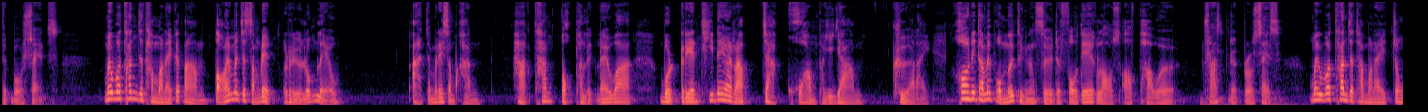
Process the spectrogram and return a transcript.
the process ไม่ว่าท่านจะทำอะไรก็ตาม ต่อให้มันจะสำเร็จหรือล้มเหลว อาจจะไม่ได้สำคัญ หากท่านตกผลึกได้ว่า บทเรียนที่ได้รับจากความพยายามคืออะไร ข้อนี้ทำให้ผมนึกถึงหนังสือ The 48 Laws of Power Trust the Process ไม่ว่าท่านจะทำอะไรจง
